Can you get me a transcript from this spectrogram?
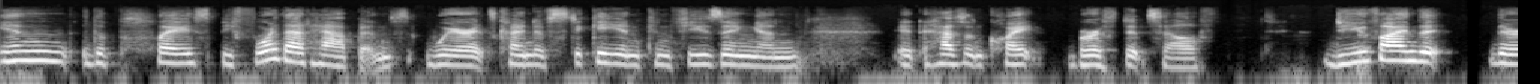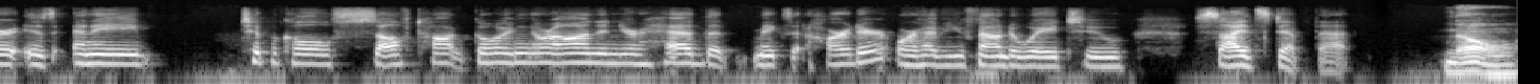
in the place before that happens where it's kind of sticky and confusing and it hasn't quite birthed itself do you find that there is any typical self-talk going on in your head that makes it harder or have you found a way to sidestep that. No,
